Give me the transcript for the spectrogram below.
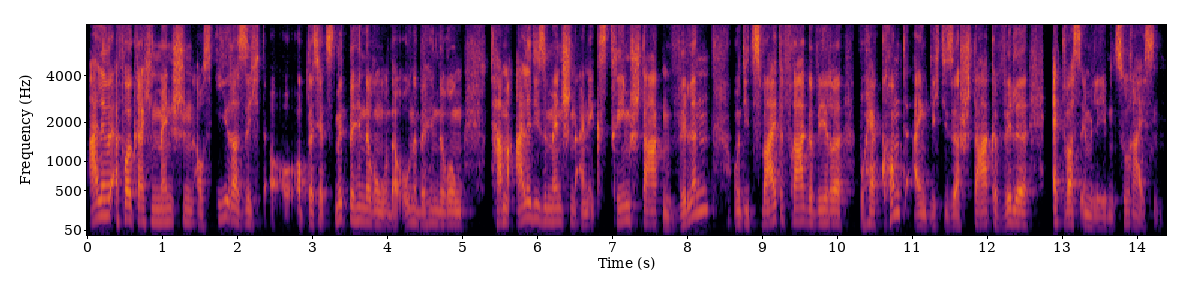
alle erfolgreichen Menschen aus Ihrer Sicht, ob das jetzt mit Behinderung oder ohne Behinderung, haben alle diese Menschen einen extrem starken Willen? Und die zweite Frage wäre, woher kommt eigentlich dieser starke Wille, etwas im Leben zu reißen?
